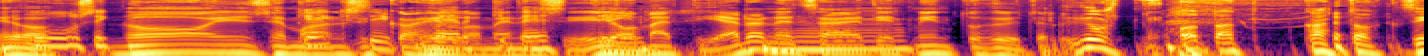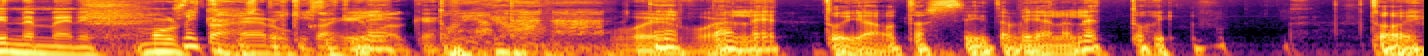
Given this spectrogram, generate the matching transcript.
Joo. uusi Noin se mansikka hillo keksimerkki meni testiin. siihen. Joo, mä tiedän, että sä etit Minttu Hyytely. Just niin, otat, katso, sinne meni musta Mitä herukka hilloke. lettuja tänään? Voi, voi. lettuja, ota siitä vielä lettu toi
